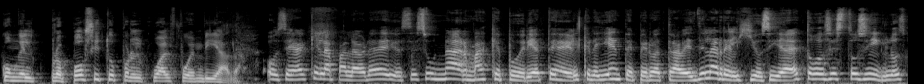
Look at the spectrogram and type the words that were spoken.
con el propósito por el cual fue enviada. O sea que la palabra de Dios es un arma que podría tener el creyente, pero a través de la religiosidad de todos estos siglos,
